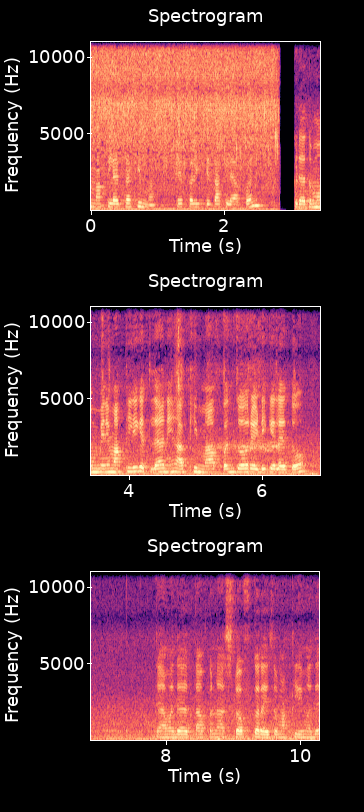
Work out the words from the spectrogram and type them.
माकल्याचा खिमा. ते पण इथे टाकले आपण. इकडे आता मम्मीने माकली घेतल्या आणि हा खिमा आपण जो रेडी केलाय तो त्यामध्ये आता आपण स्टफ करायचं माकलीमध्ये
